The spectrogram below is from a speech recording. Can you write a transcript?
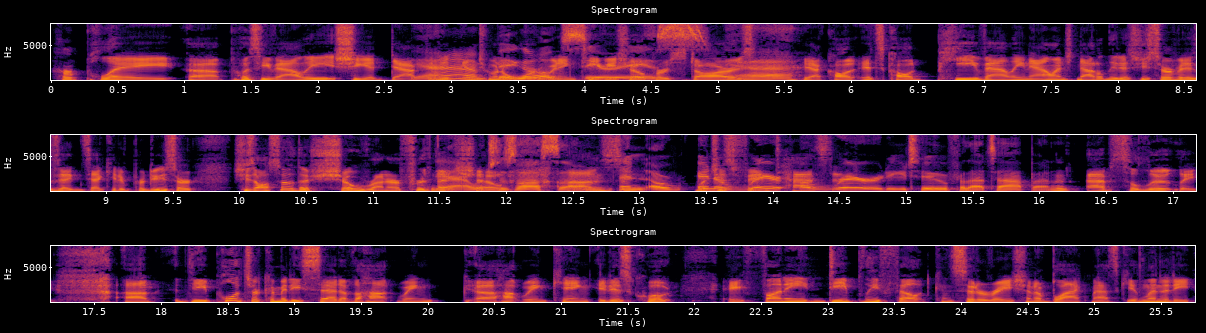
her play uh, Pussy Valley, she adapted Yeah, it into an award-winning TV show for stars. Yeah. called it's called P Valley now, and not only does she serve as executive producer, she's also the showrunner for that Yeah, show, which is awesome, Uh, and a, which and a, rare, a rarity too for that to happen. Absolutely. Um, the Pulitzer Committee said of the Hot Wing, uh, Hot Wing King, it is, quote, a funny, deeply felt consideration of black masculinity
